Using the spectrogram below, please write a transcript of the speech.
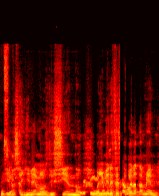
Y lo seguiremos diciendo. Oye, bien, esta está buena también.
